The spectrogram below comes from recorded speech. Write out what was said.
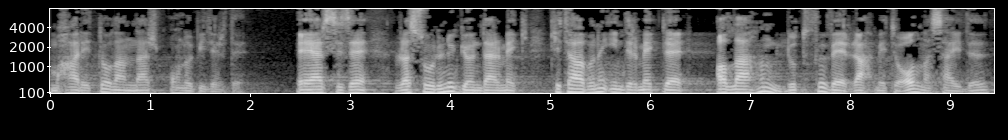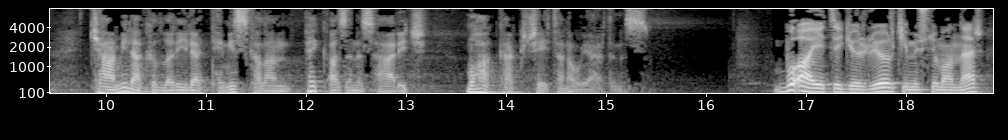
maharetli olanlar onu bilirdi. Eğer size Resulünü göndermek, kitabını indirmekle Allah'ın lütfu ve rahmeti olmasaydı, kamil akıllarıyla temiz kalan pek azınız hariç, muhakkak şeytana uyardınız. Bu ayette görülüyor ki Müslümanlar,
